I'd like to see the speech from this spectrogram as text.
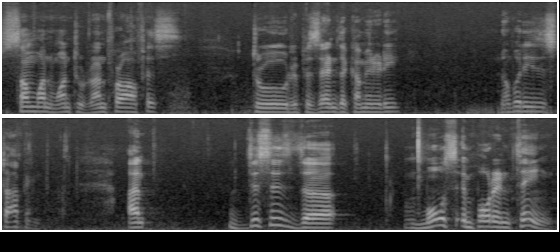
someone want to run for office to represent the community. Nobody is stopping. And this is the most important thing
